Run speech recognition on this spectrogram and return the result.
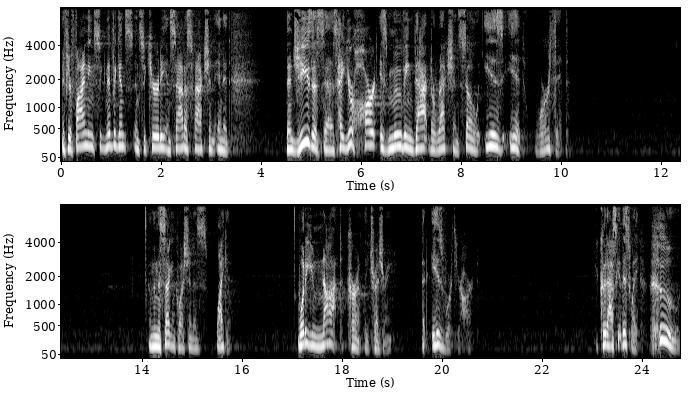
If you're finding significance and security and satisfaction in it, then Jesus says, hey, your heart is moving that direction. So is it worth it? And then the second question is like it. What are you not currently treasuring that is worth your heart? Could ask it this way Who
